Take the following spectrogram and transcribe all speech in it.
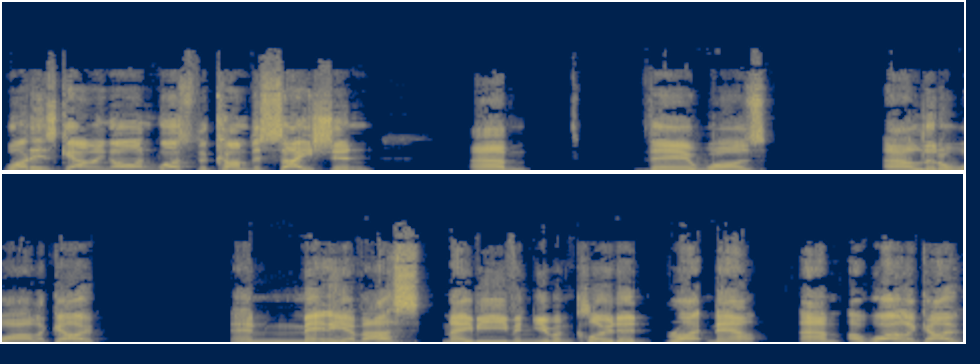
What is going on? What's the conversation? Um, there was a little while ago, and many of us, maybe even you included, right now, um, a while ago,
